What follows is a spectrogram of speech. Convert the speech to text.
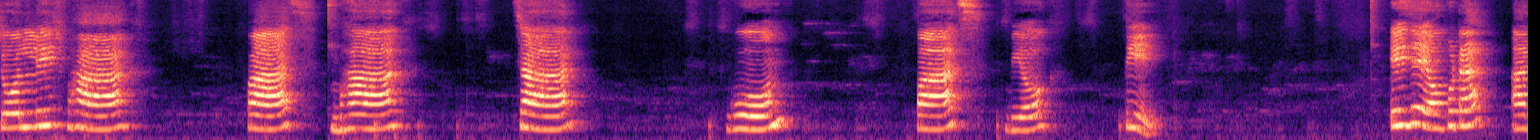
চল্লিশ ভাগ পাঁচ ভাগ চার গুণ পাঁচ বিয়োগ তিন। এই যে অঙ্কটা, আর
